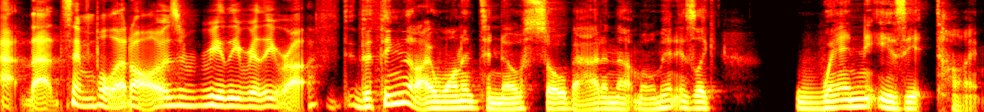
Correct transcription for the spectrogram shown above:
at that simple at all. It was really, really rough. the thing that I wanted to know so bad in that moment is like, when is it time?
